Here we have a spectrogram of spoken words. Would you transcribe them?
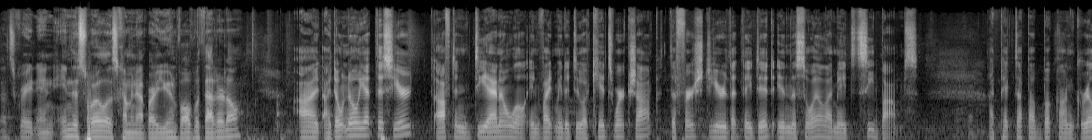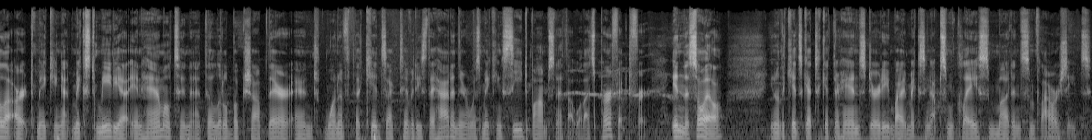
That's great. And In the Soil is coming up. Are you involved with that at all? I, I don't know yet this year. Often Deanna will invite me to do a kids workshop. The first year that they did in the soil, I made seed bombs. I picked up a book on guerrilla art making at Mixed Media in Hamilton at the little bookshop there, and one of the kids' activities they had in there was making seed bombs. And I thought, well, that's perfect for in the soil. You know, the kids get to get their hands dirty by mixing up some clay, some mud, and some flower seeds.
